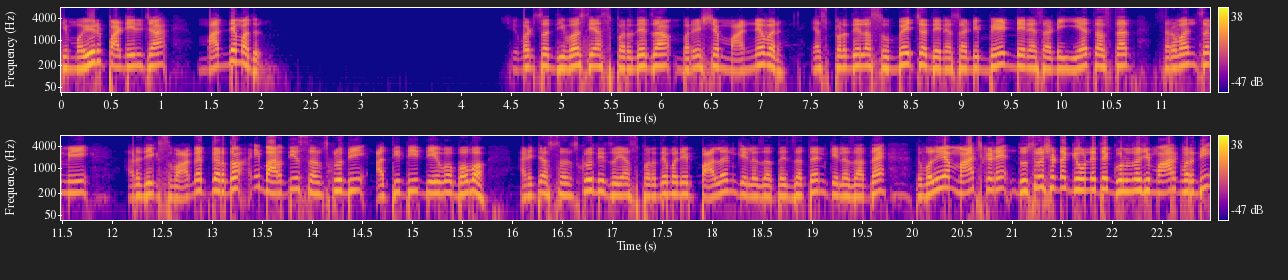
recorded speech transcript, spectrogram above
ती मयूर पाटीलच्या माध्यमातून. शेवटचा दिवस या स्पर्धेचा बरेचसे मान्यवर या स्पर्धेला शुभेच्छा देण्यासाठी भेट देण्यासाठी येत असतात. सर्वांचं मी हार्दिक स्वागत करतो आणि भारतीय संस्कृती अतिथी देव भव आणि त्या संस्कृतीचं या स्पर्धेमध्ये पालन केलं जात आहे जतन केलं जात आहे तर बोलूया माचकडे. दुसरं षटक घेऊन येते गोलंदाजी मार्कवरती.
